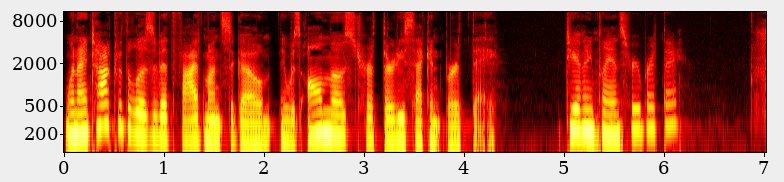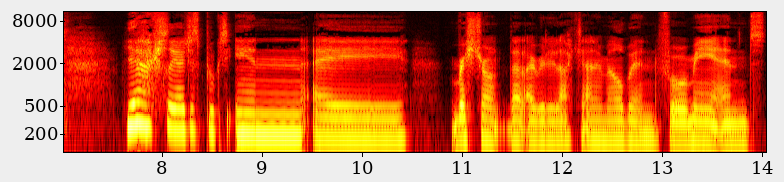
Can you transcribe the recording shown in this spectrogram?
When I talked with Elizabeth five months ago, it was almost her 32nd birthday. Do you have any plans for your birthday? Yeah, actually, I just booked in a restaurant that I really like down in Melbourne for me and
